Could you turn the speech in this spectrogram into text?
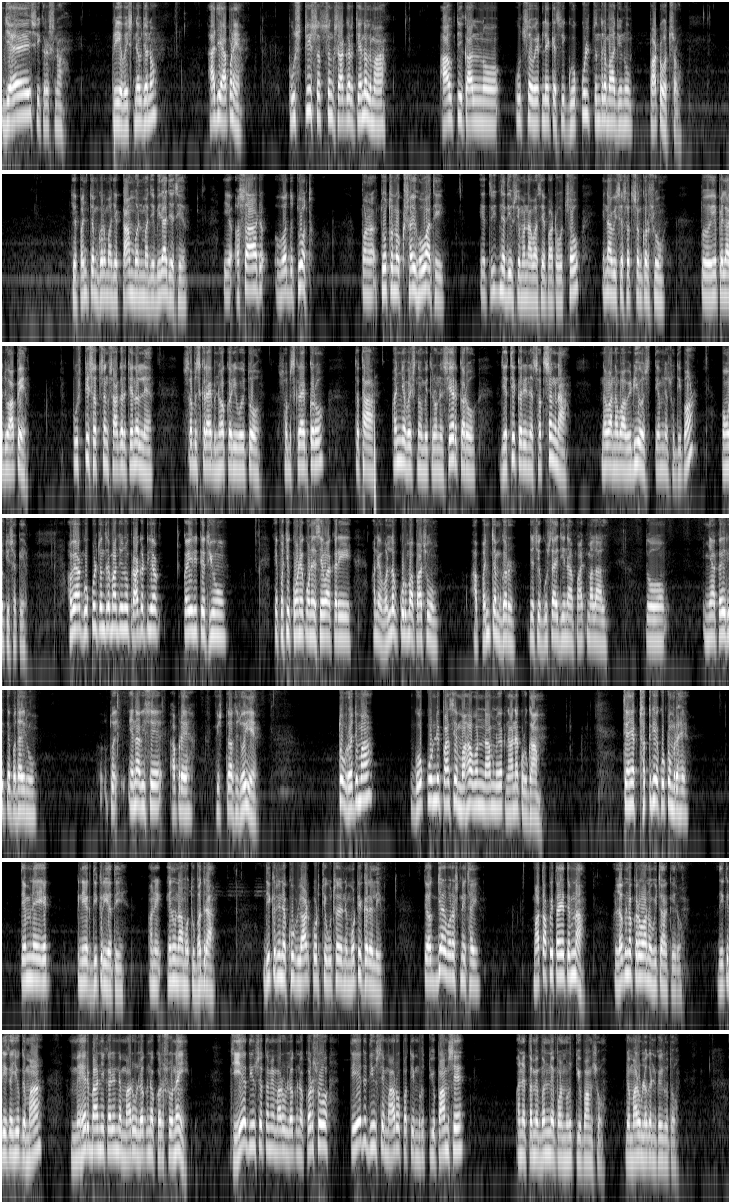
જય શ્રી કૃષ્ણ. પ્રિય વૈષ્ણવજનો, આજે આપણે પુષ્ટિ સત્સંગ સાગર ચેનલમાં આવતીકાલનો ઉત્સવ એટલે કે શ્રી ગોકુલ ચંદ્રમાજીનું પાટોત્સવ. જે પંચમ ઘરમાં જે કામવનમાં જે બિરાજે છે, એ અષાઢ વદ ચોથ, પણ ચોથનો ક્ષય હોવાથી એ ત્રીજને દિવસે મનાવાશે પાટોત્સવ. એના વિશે સત્સંગ કરશું. તો એ પહેલાં જો આપે પુષ્ટિ સત્સંગ સાગર ચેનલને સબસ્ક્રાઈબ ન કરી હોય તો સબસ્ક્રાઈબ કરો તથા અન્ય વૈષ્ણવ મિત્રોને શેર કરો, જેથી કરીને સત્સંગના નવા નવા વિડીયોઝ તેમને સુધી પણ પહોંચી શકે. હવે આ ગોકુળ ચંદ્રમાજીનું પ્રાગટ્ય કઈ રીતે થયું? એ પછી કોણે કોણે સેવા કરી? અને વલ્લભકુળમાં પાછું આ પંચમ ઘર જે છે ગુસાઈજીના પાંચમા લાલ તો અહીંયા કઈ રીતે પધાર્યું? તો એના વિશે આપણે વિસ્તારથી જોઈએ. તો વ્રજમાં ગોકુળની પાસે મહાવન નામનું એક નાનકડું ગામ. ત્યાં એક ક્ષત્રિય કુટુંબ રહે. તેમને એકની એક દીકરી હતી અને એનું નામ હતું ભદ્રા. દીકરીને ખૂબ લાડકોટથી ઉછેરીને મોટી કરેલી. તે અગિયાર વર્ષની થઈ. માતા પિતાએ તેમના લગ્ન કરવાનો વિચાર કર્યો. દીકરી કહ્યું કે, માં મહેરબાની કરીને મારું લગ્ન કરશો નહીં. જે દિવસે તમે મારું લગ્ન કરશો, તે જ દિવસે મારો પતિ મૃત્યુ પામશે અને તમે બંને પણ મૃત્યુ પામશો. જો મારું લગ્ન કર્યું તો.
